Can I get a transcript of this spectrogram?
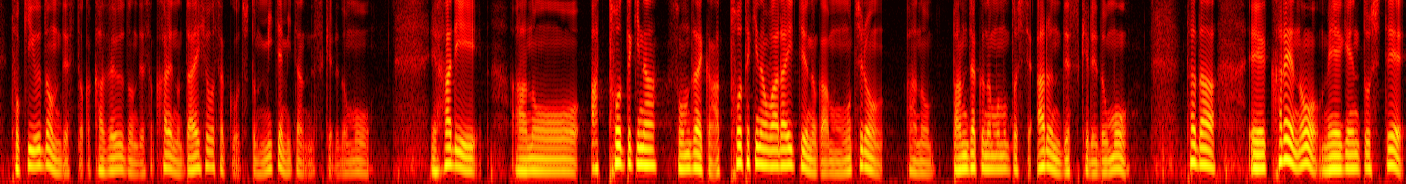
「時うどん」ですとか「風うどん」ですとか彼の代表作をちょっと見てみたんですけれどもやはり、あの圧倒的な存在感圧倒的な笑いっていうのがもちろんあの盤石なものとしてあるんですけれどもただ、えー彼の名言として、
